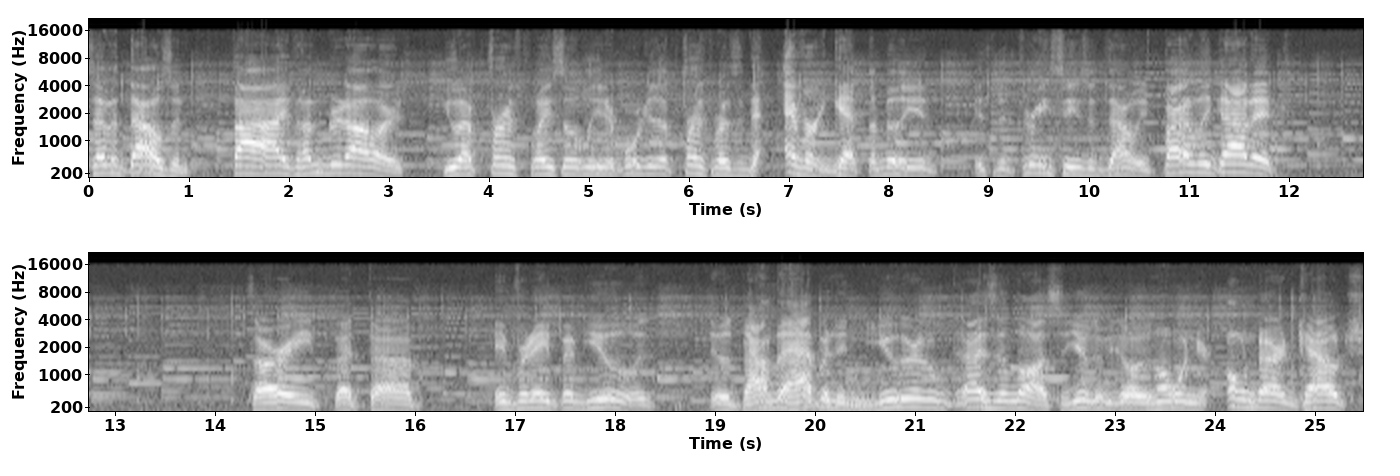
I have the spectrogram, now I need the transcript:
seven thousand five hundred dollars. You have first place on the leaderboard. You're the first person to ever get the million. It's been three seasons now. We finally got it. Sorry, but uh, Infernape from you, it was, bound to happen, and you guys that lost. So you're gonna be going home on your own darn couch.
